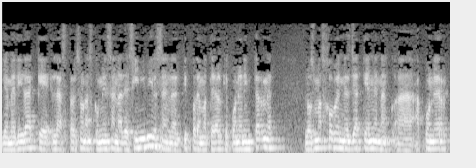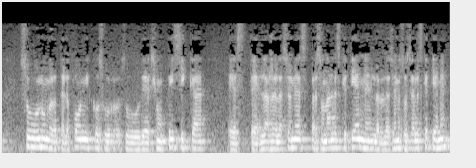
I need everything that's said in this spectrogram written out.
y a medida que las personas comienzan a desinhibirse en el tipo de material que ponen en Internet, los más jóvenes ya tienden a, poner su número telefónico, su, dirección física, este, las relaciones personales que tienen, las relaciones sociales que tienen,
